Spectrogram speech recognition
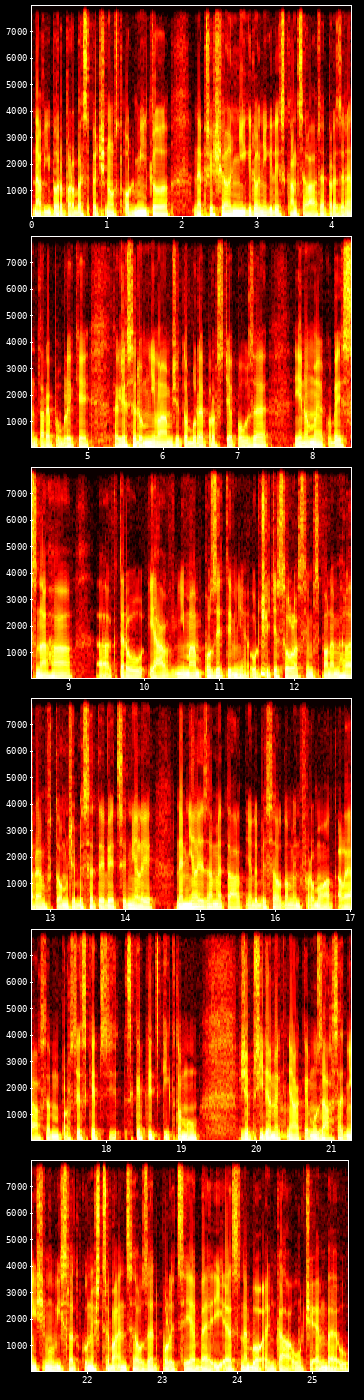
na výbor pro bezpečnost, odmítl, nepřišel nikdo nikdy z kanceláře prezidenta republiky, takže se domnívám, že to bude prostě pouze jenom jakoby snaha, eh, kterou já vnímám pozitivně. Určitě souhlasím s panem Hellerem v tom, že by se ty věci měly, neměly zametat, měly by se o tom informovat, ale já jsem prostě skeptický k tomu, že přijdeme k nějakému zásadnějšímu výsledku, než třeba NCOZ, policie, BI IS nebo NKU či MBU.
